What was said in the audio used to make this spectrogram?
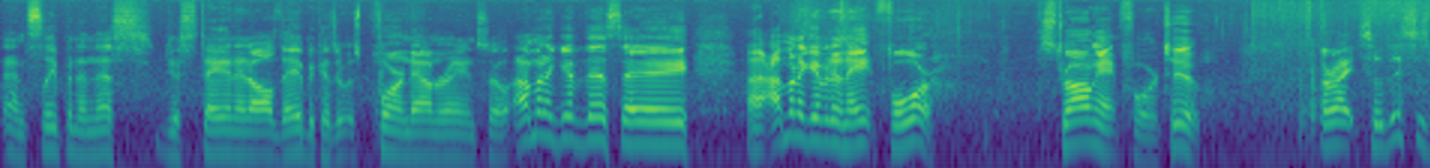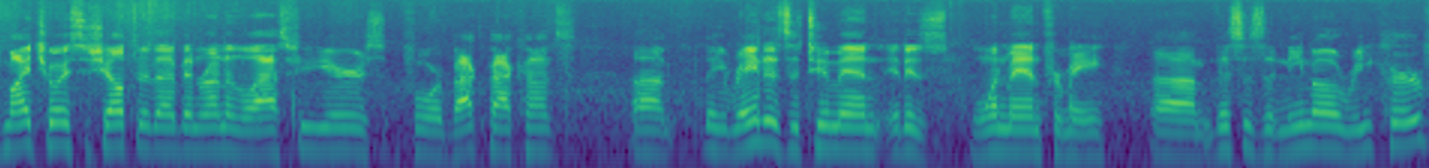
and sleeping in this, just staying in it all day because it was pouring down rain. So I'm gonna give this a, uh, I'm gonna give it an 8.4. Strong 8.4 too. all right so this is my choice of shelter that i've been running the last few years for backpack hunts um, they ran it as a two man it is one man for me. Um, this is the nemo recurve.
